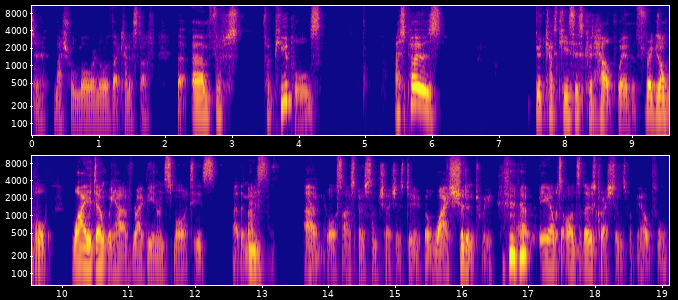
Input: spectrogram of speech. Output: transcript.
to natural law and all of that kind of stuff. But um, for for pupils, I suppose good catechesis could help with, for example, why don't we have Ribena and Smarties at the mass? Mm. Um, well, I suppose some churches do, but why shouldn't we? uh, being able to answer those questions would be helpful.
